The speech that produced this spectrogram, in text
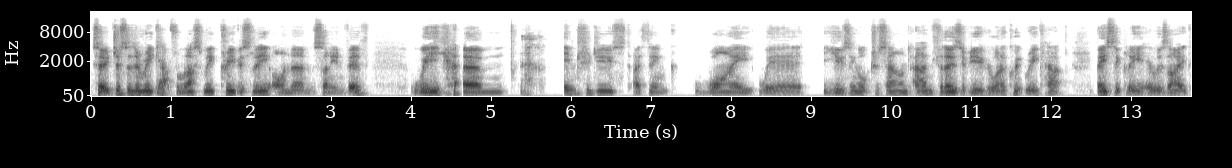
So just as a recap from last week, previously on um, Sonny and Viv, we um, introduced, I think, why we're using ultrasound. And for those of you who want a quick recap, basically it was like,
